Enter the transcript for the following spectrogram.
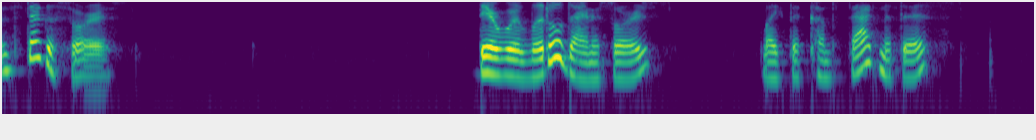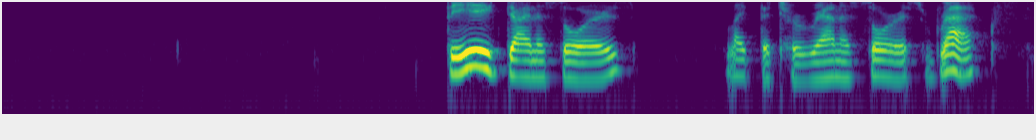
and Stegosaurus. There were little dinosaurs, like the Compsognathus, big dinosaurs, like the Tyrannosaurus rex,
